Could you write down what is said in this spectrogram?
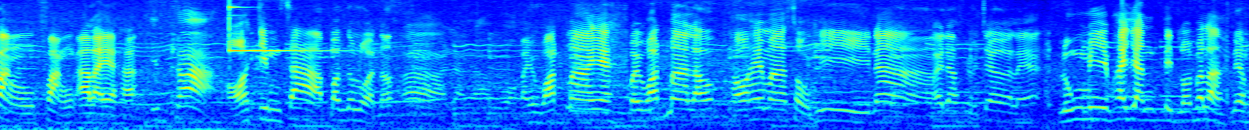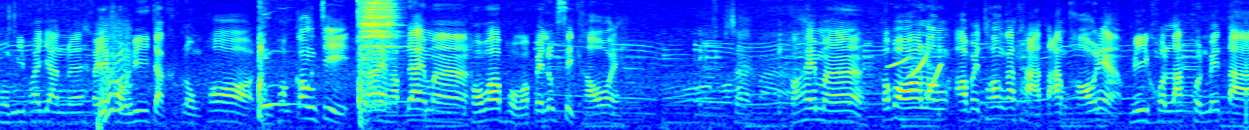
ฝั่งฝั่งอะไรอะครับกิมซ่าอ๋อจิมซ่าป้อมตำรวจเนาะอ่านั่นแหละไปวัดมาไงไปวัดมาแล้วเขาให้มาส่งที่หน้าไอดอลฟิวเจอร์อะไรเงี้ยลุงมีพยันติดรถปะล่ะเนี่ยผมมีพยันเลยพยันของดีจากหลวงพ่อหลวงพ่อก้องจิได้ครับได้มา เพราะว่าผมมาเป็นลูกศิษย์เขาไงใช่เขาให้มาเขาบอกว่าลองเอาไปท่องคาถาตามเขาเนี่ยมีคนรักคนเมตตา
